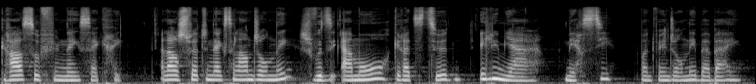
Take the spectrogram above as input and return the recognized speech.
grâce au féminin sacré. Alors, je souhaite une excellente journée. Je vous dis amour, gratitude et lumière. Merci. Bonne fin de journée. Bye bye.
